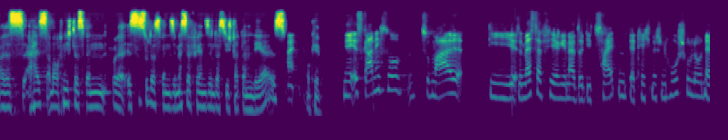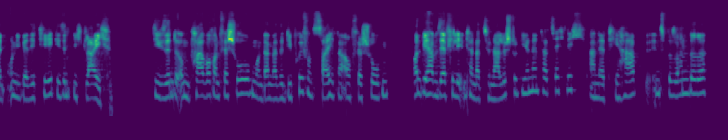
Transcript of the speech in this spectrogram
Aber das heißt aber auch nicht, dass wenn, oder ist es so, dass wenn Semesterferien sind, dass die Stadt dann leer ist? Nein. Okay. Nee, ist gar nicht so, zumal die Semesterferien, also die Zeiten der Technischen Hochschule und der Universität, die sind nicht gleich. Die sind um ein paar Wochen verschoben und dann also die Prüfungszeichen auch verschoben. Und wir haben sehr viele internationale Studierende tatsächlich, an der TH insbesondere.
